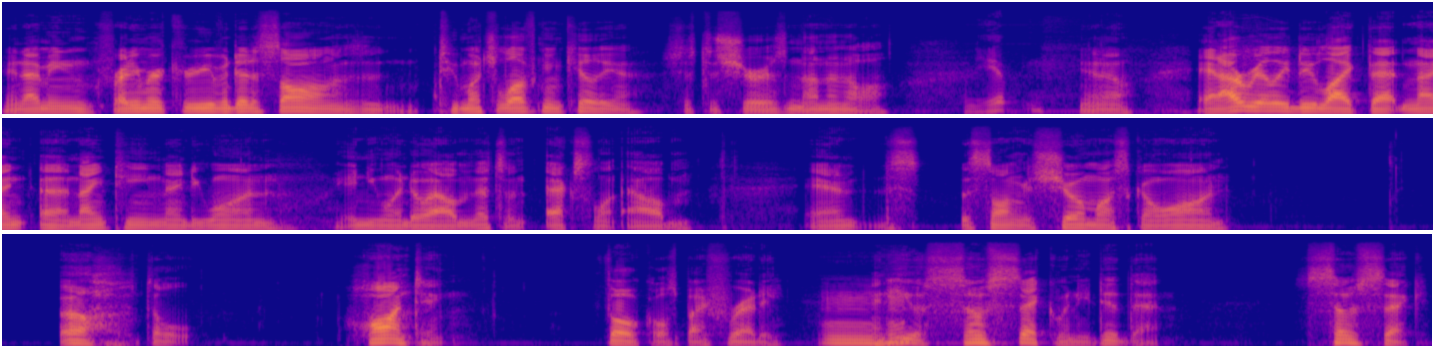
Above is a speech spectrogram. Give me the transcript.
And I mean, Freddie Mercury even did a song, "Too much love can kill you." It's just as sure as none at all Yep. you know. And I really do like that nine, uh, 1991 Innuendo album. That's an excellent album. And this, the song is "Show Must Go On." Oh, the haunting vocals by Freddie, and he mm-hmm. was so sick when he did that, so sick.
